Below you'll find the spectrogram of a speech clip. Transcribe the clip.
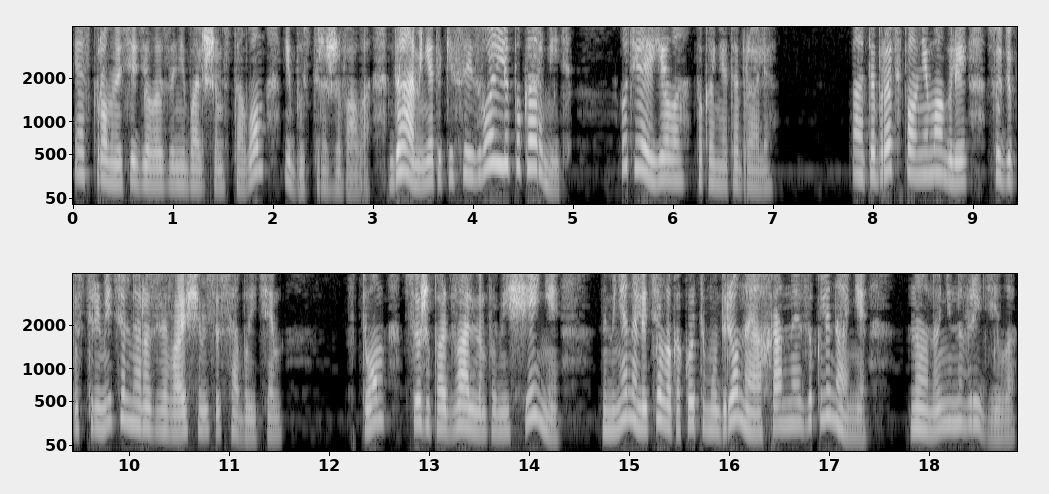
Я скромно сидела за небольшим столом и быстро жевала. Да, меня таки соизволили покормить. Вот я и ела, пока не отобрали. А отобрать вполне могли, судя по стремительно развивающимся событиям. В том, все же подвальном помещении, на меня налетело какое-то мудреное охранное заклинание, но оно не навредило.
